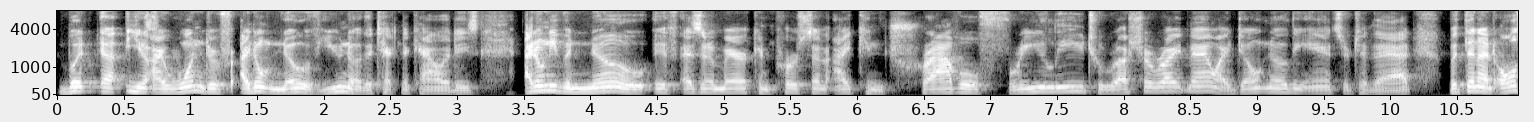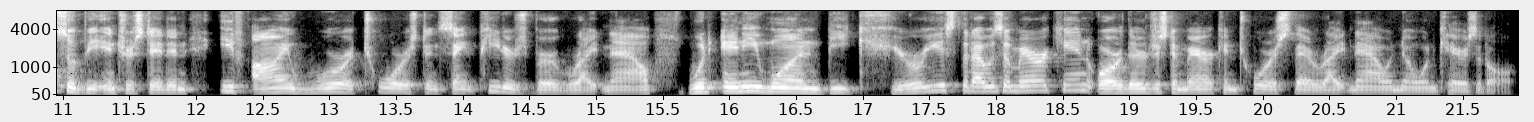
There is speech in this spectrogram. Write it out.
But uh, you know, I wonder. If, I don't know if you know the technicalities. I don't even know if, as an American person, I can travel freely to Russia right now. I don't know the answer to that. But then I'd also be interested in if I were a tourist in St. Petersburg right now now. Would anyone be curious that I was American, or they're just American tourists there right now and no one cares at all?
